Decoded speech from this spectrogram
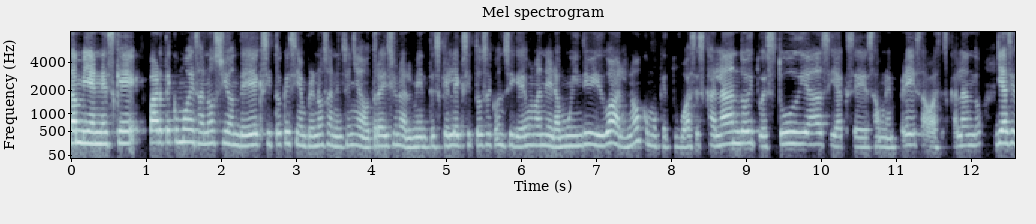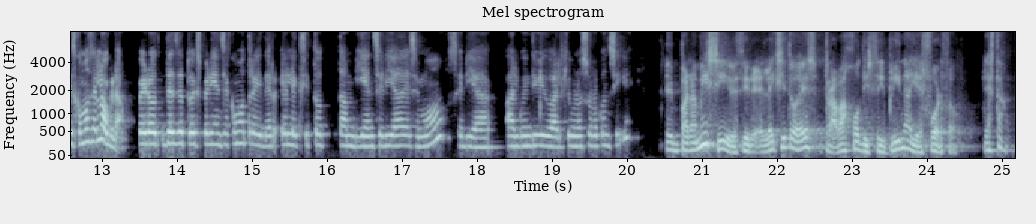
también es que parte como de esa noción de éxito que siempre nos han enseñado tradicionalmente es que el éxito se consigue de una manera muy individual, ¿no? Como que tú vas escalando y tú estudias y accedes a una empresa, vas escalando y así es como se logra. Pero desde tu experiencia como trader, ¿el éxito también sería de ese modo? ¿Sería algo individual que uno solo consigue? Eh, para mí sí, es decir, el éxito es trabajo, disciplina y esfuerzo. Ya está.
